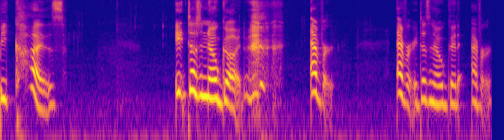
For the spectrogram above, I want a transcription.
because it does no good. ever. Ever. It does no good ever.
